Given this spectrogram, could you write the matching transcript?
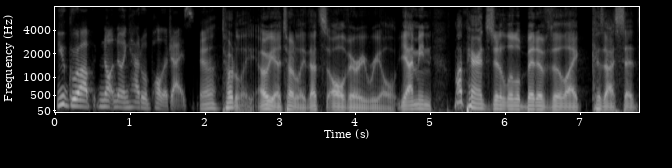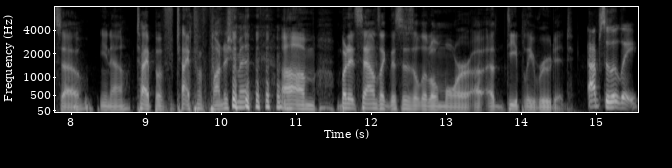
you grow up not knowing how to apologize. Yeah. Totally. Oh yeah, totally. That's all very real. Yeah, I mean, my parents did a little bit of the like cuz I said so, you know, type of type of punishment. um, but it sounds like this is a little more uh, uh, deeply rooted. Absolutely.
